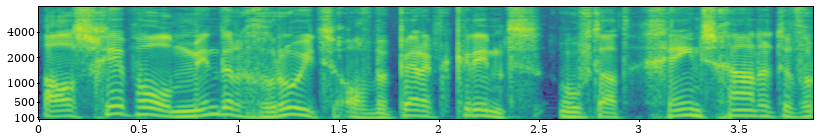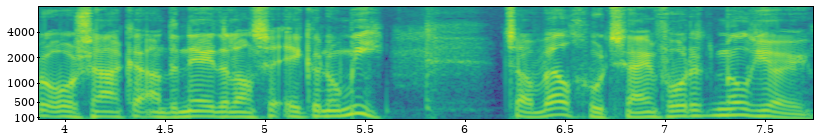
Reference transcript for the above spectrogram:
Als Schiphol minder groeit of beperkt krimpt... hoeft dat geen schade te veroorzaken aan de Nederlandse economie. Het zou wel goed zijn voor het milieu.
